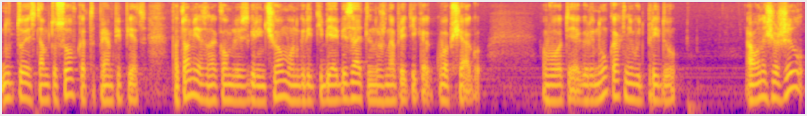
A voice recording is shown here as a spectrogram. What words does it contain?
Ну, то есть там тусовка-то прям пипец. Потом я знакомлюсь с Гринчом, он говорит, тебе обязательно нужно прийти как в общагу. Вот, и я говорю, ну, как-нибудь приду. А он еще жил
